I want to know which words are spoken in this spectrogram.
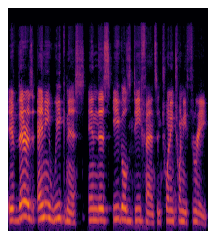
If there is any weakness in this Eagles defense in 2023,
